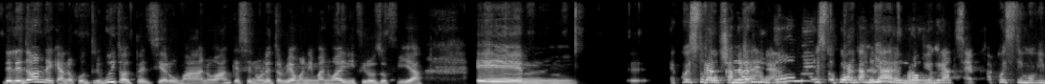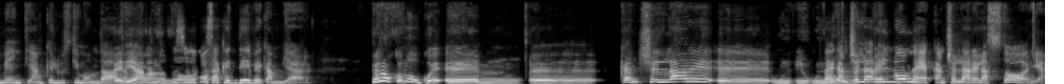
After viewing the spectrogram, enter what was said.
delle donne che hanno contribuito al pensiero umano, anche se non le troviamo nei manuali di filosofia. E, mh, e questo può cambiare, il nome, questo può cambiare proprio grazie a questi movimenti, anche l'ultima ondata. Questa è una cosa che deve cambiare. Però comunque ehm, eh, cancellare eh, un, un Beh, nome. cancellare il nome è cancellare la storia.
